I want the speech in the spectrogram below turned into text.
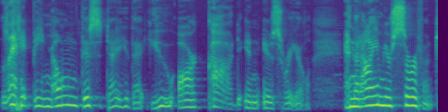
let it be known this day that you are God in Israel, and that I am your servant,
